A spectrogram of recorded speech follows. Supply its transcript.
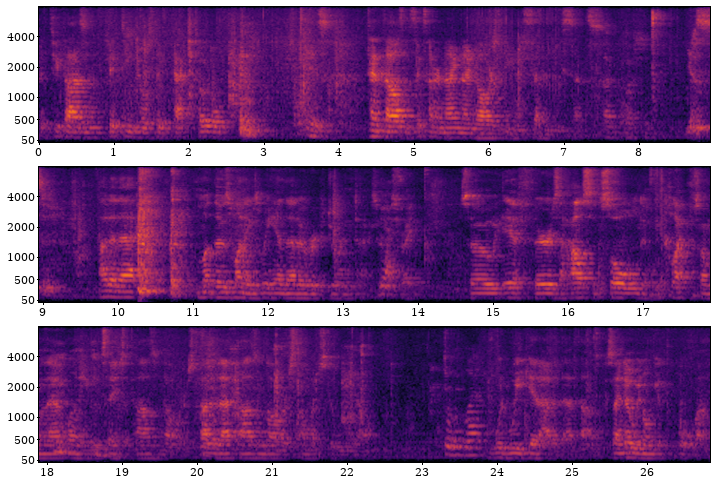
The 2015 real estate tax total is $10,699.70. I have a question. Yes. Out of that, mo- those monies, we hand that over to Jordan Tax Service, Yes. right? So if there's a house that's sold and we collect some of that money, we'd say it's a thousand dollars. Out of that thousand dollars, how much do we know? Do we what? Would we get out of that thousand? Because I know we don't get the full amount,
